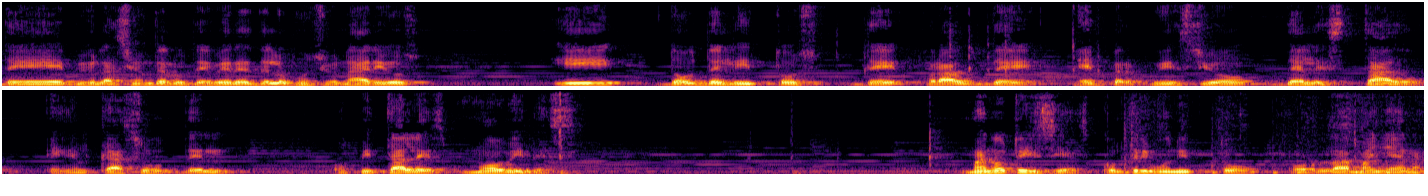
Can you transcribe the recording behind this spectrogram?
de violación de los deberes de los funcionarios y dos delitos de fraude en perjuicio del Estado, en el caso de hospitales móviles. Más noticias con Tribunito por la mañana.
